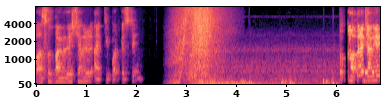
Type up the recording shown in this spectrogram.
পাস অফ বাংলাদেশ চ্যানেলের আরেকটি পডকাস্টে তো আপনারা জানেন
